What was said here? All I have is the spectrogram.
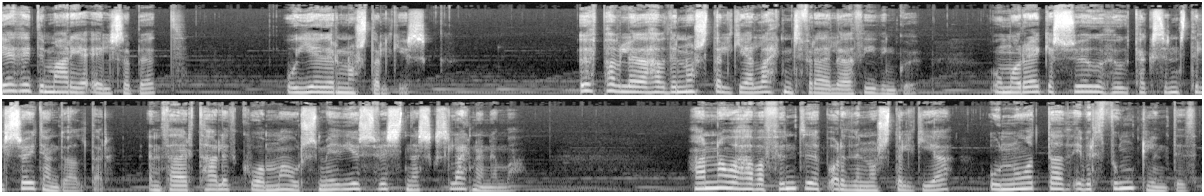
Ég heiti Marja Elisabeth og ég er nostalgísk. Upphaflega hafði nostalgía læknisfræðilega þýðingu og má reykja sögu hugtaksins til 17. aldar en það er talið koma úr smiðju svissnesks læknanema. Hann á að hafa fundið upp orðið nostalgía og notað yfir þunglindið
